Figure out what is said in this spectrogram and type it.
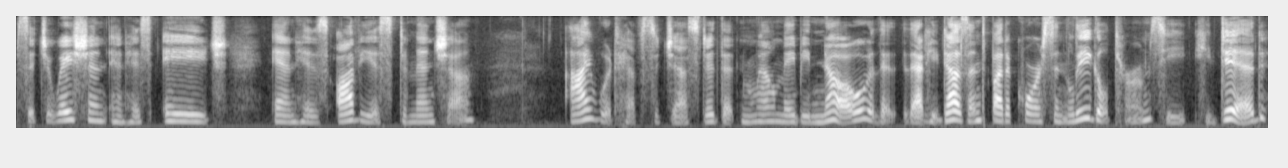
situation and his age and his obvious dementia, I would have suggested that, well, maybe no, that, that he doesn't, but of course, in legal terms, he, he did.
